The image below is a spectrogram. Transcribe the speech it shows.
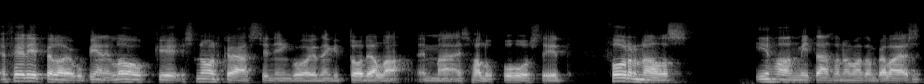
Ja on joku pieni loukki, Snodgrass niin on jotenkin todella, en mä edes halua puhua siitä. Fornals, ihan mitään sanomaton pelaaja. Siis,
